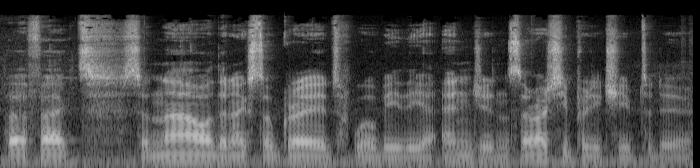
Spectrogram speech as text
Perfect. So now the next upgrade will be the engines. They're actually pretty cheap to do.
